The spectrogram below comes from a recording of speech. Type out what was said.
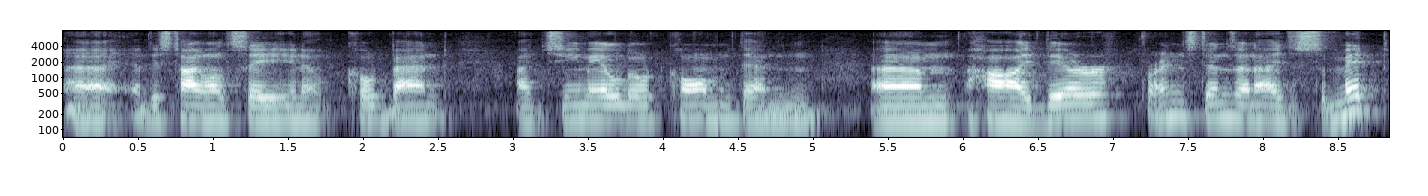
uh, this time I'll say you know codeband at gmail.com then um, hi there for instance and I just submit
